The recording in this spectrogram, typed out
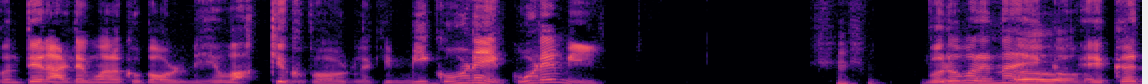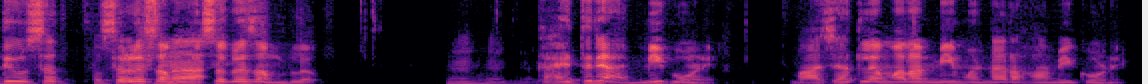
पण ते नाटक मला खूप आवडलं. हे वाक्य खूप आवडलं की मी कोण आहे? कोण आहे मी? बरोबर आहे ना? हो, हो. एक- एका दिवसात सगळं संपलं. सगळं संपलं. काहीतरी आहे. मी कोण आहे? माझ्यातल्या मला मी म्हणणारा हा मी कोण आहे?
